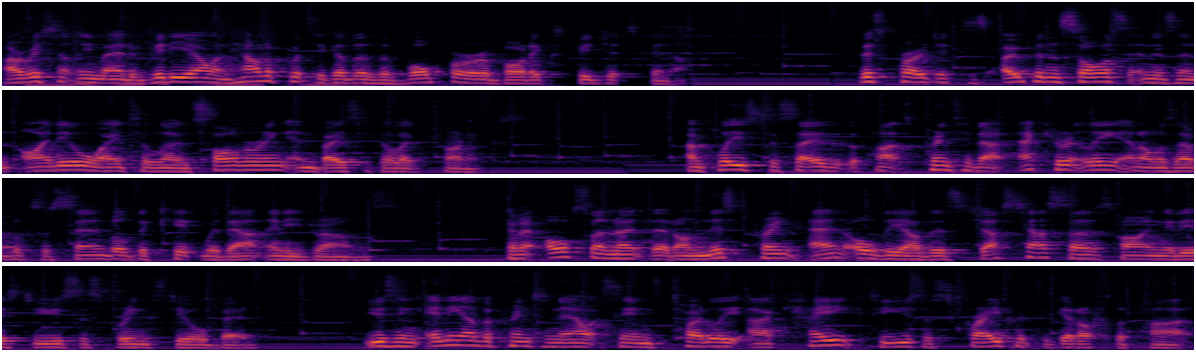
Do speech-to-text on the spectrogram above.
I recently made a video on how to put together the Vorpal Robotics fidget spinner. This project is open source and is an ideal way to learn soldering and basic electronics. I'm pleased to say that the parts printed out accurately and I was able to assemble the kit without any dramas. Can I also note that on this print and all the others just how satisfying it is to use the spring steel bed. Using any other printer now it seems totally archaic to use a scraper to get off the part.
